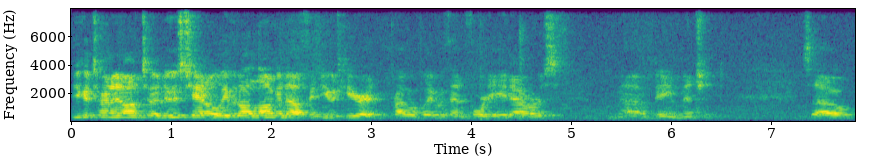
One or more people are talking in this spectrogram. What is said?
you could turn it on to a news channel, leave it on long enough, and you'd hear it probably within 48 hours uh, being mentioned. So,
